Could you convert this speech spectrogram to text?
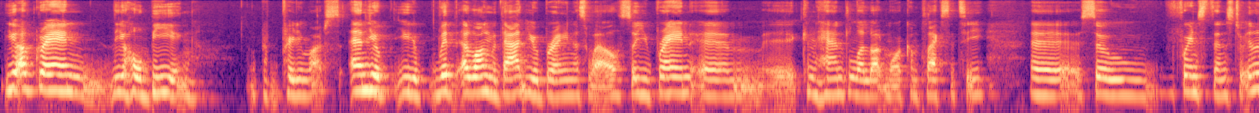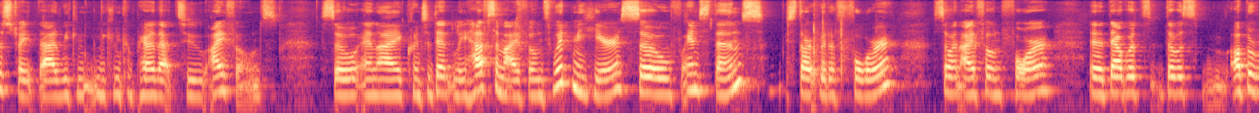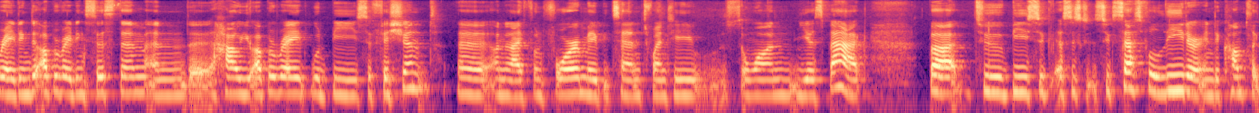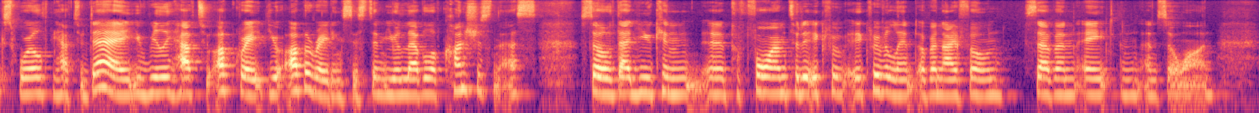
You upgrade your whole being, pretty much, and your, your with along with that your brain as well. So your brain um, can handle a lot more complexity. Uh, so, for instance, to illustrate that, we can we can compare that to iPhones. So, and I coincidentally have some iPhones with me here. So, for instance, we start with a 4. So, an iPhone 4, uh, that was that was operating the operating system and uh, how you operate would be sufficient uh, on an iPhone 4, maybe 10, 20, so on years back. But to be su a su successful leader in the complex world we have today, you really have to upgrade your operating system, your level of consciousness, so that you can uh, perform to the equi equivalent of an iPhone 7, 8 and, and so on.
